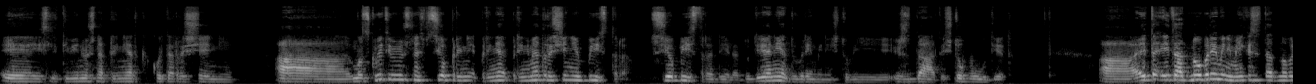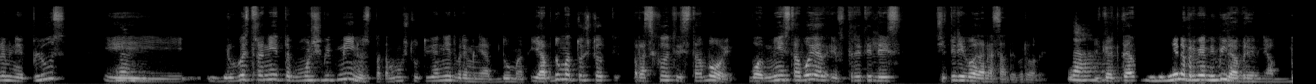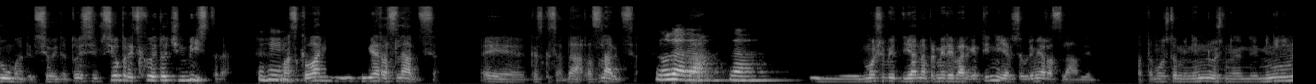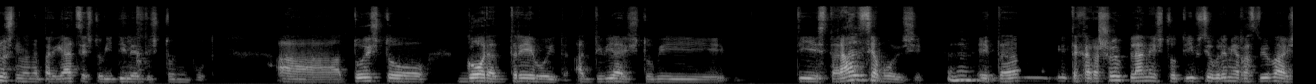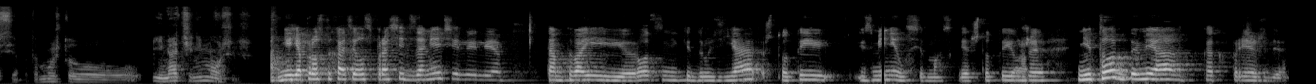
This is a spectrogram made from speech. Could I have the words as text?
э, если тебе нужно принять какое-то решение. А в Москве тебе нужно все приня- приня- принимать решение быстро, все быстро делать. У тебя нет времени, чтобы ждать, что будет. А это, это одно времени, мне кажется, это одно времени плюс, и да. с другой стороны, это может быть минус, потому что у тебя нет времени обдумать. И обдумать то, что происходит с тобой. Вот мы с тобой встретились четыре года назад вроде. Да. И когда мне, например, не было времени обдумать все это, то есть все происходит очень быстро. Угу. Москва не тебе расслабиться. Э, как сказать, да, расслабиться. Ну да, да, да. Может быть, я, например, в Аргентине, я все время расслаблен, потому что мне не нужно, мне не нужно напрягаться, чтобы делать что-нибудь. А то, что город требует от тебя, чтобы ты старался больше, угу. это это хорошо в плане, что ты все время развиваешься, потому что иначе не можешь. Не, я просто хотела спросить, заметили ли там твои родственники, друзья, что ты изменился в Москве, что ты да. уже не тот Дамиан, как прежде?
